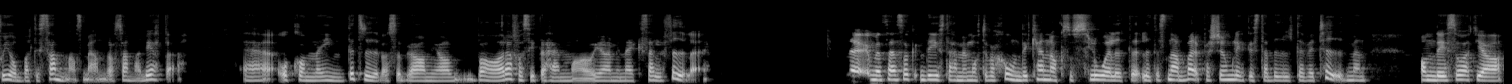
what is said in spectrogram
får jobba tillsammans med andra och samarbeta. Eh, och kommer inte trivas så bra om jag bara får sitta hemma och göra mina Excel-filer. Men sen så, det är just det här med motivation, det kan också slå lite, lite snabbare. Personlighet är stabilt över tid, men om det är så att jag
